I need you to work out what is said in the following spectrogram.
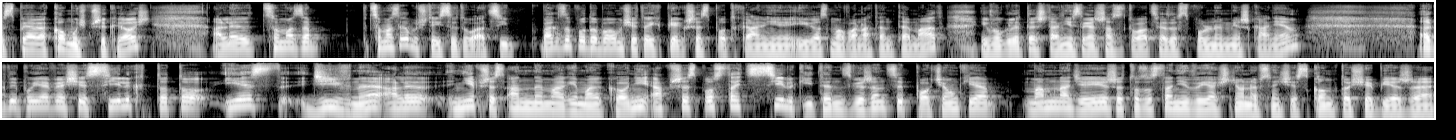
sprawia komuś przykrość, ale co ma za co ma zrobić w tej sytuacji. Bardzo podobało mi się to ich pierwsze spotkanie i rozmowa na ten temat i w ogóle też ta niezręczna sytuacja ze wspólnym mieszkaniem. A gdy pojawia się Silk, to to jest dziwne, ale nie przez Annę Marię Marconi, a przez postać Silk i ten zwierzęcy pociąg. Ja mam nadzieję, że to zostanie wyjaśnione, w sensie skąd to się bierze,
